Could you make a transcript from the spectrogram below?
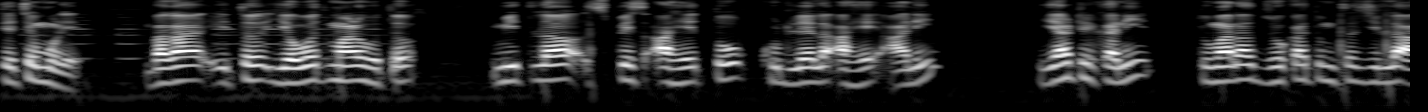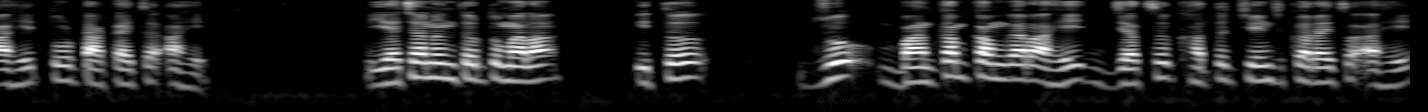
त्याच्यामुळे. बघा इथं यवतमाळ होतं. मी इथला स्पेस आहे तो खुडलेला आहे आणि या ठिकाणी तुम्हाला जो काय तुमचा जिल्हा आहे तो टाकायचा आहे. याच्यानंतर तुम्हाला इथं जो बांधकाम कामगार आहे ज्याचं खातं चेंज करायचं आहे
